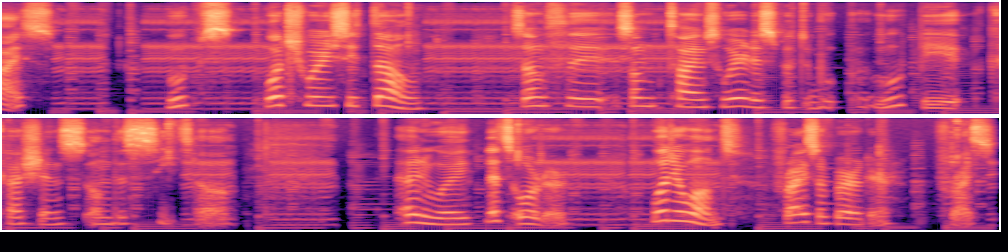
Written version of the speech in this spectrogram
Nice. Oops. Watch where you sit down. Something, sometimes weirdest but whoopee cushions on the seat. Oh. Anyway, let's order. What do you want? Fries or burger? Fries.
